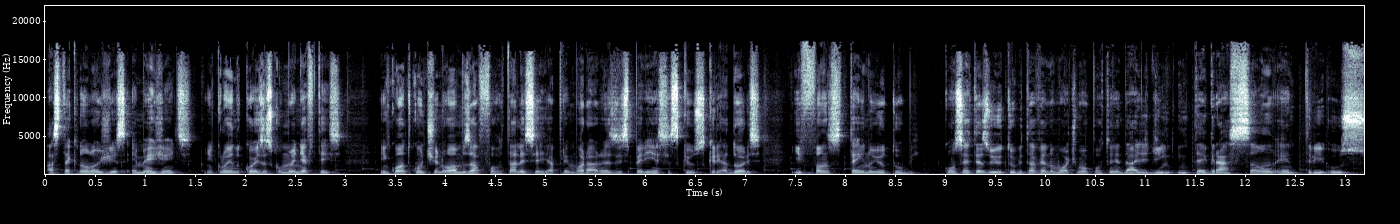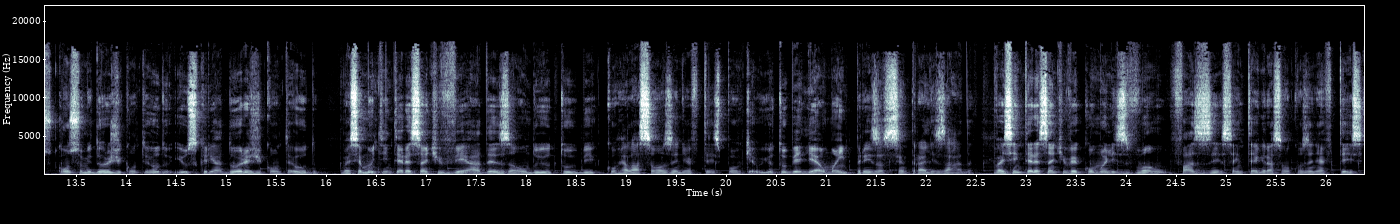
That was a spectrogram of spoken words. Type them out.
as tecnologias emergentes, incluindo coisas como NFTs enquanto continuamos a fortalecer e aprimorar as experiências que os criadores e fãs têm no YouTube. Com certeza o YouTube está vendo uma ótima oportunidade de integração entre os consumidores de conteúdo e os criadores de conteúdo. Vai ser muito interessante ver a adesão do YouTube com relação aos NFTs, porque o YouTube ele é uma empresa centralizada. Vai ser interessante ver como eles vão fazer essa integração com os NFTs,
